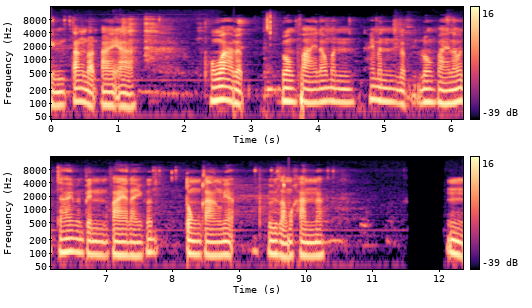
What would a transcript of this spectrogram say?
ถึงตั้ง .ir เพราะว่าแบบรวมไฟล์แล้วมันให้มันแบบรวมไฟล์แล้วจะให้มันเป็นไฟล์อะไรก็ตรงกลางเนี่ยคือสำคัญนะ อืม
